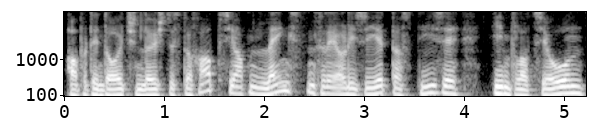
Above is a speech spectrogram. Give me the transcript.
aber den Deutschen löscht es doch ab. Sie haben längstens realisiert, dass diese Inflation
